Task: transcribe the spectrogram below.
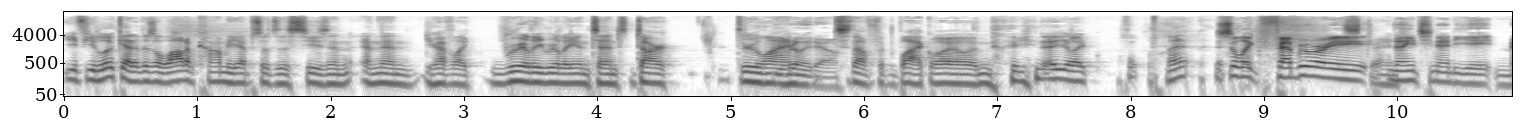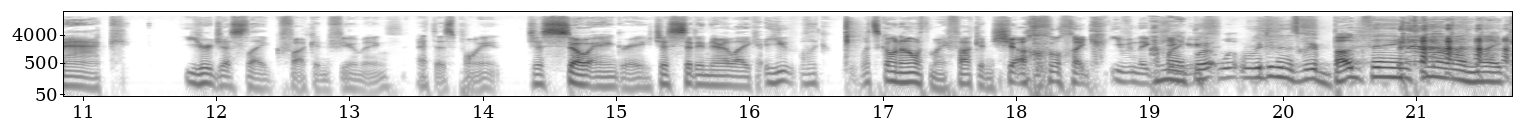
if you look at it, there's a lot of comedy episodes this season, and then you have like really, really intense, dark through line really stuff with black oil, and you know, you're like, what? So like February 1998 Mac, you're just like fucking fuming at this point. Just so angry, just sitting there like, are you like, what's going on with my fucking show? like, even the I'm king- like, we're, we're doing this weird bug thing. Come on, like,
